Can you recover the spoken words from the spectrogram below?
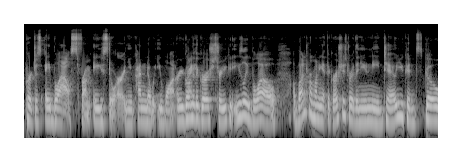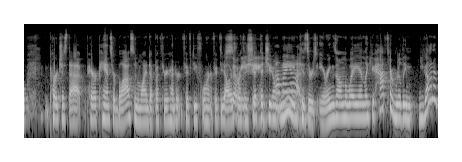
purchase a blouse from a store and you kind of know what you want, or you're going to the grocery store, you could easily blow a bunch more money at the grocery store than you need to. You could go purchase that pair of pants or blouse and wind up with $350, $450 So worth of shit that you don't Oh need because there's earrings on the way in. Like, you have to really, you got to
